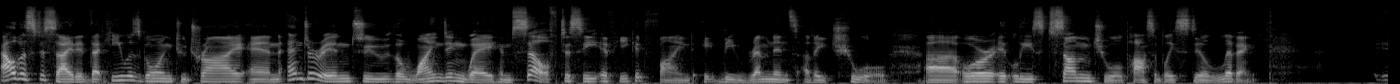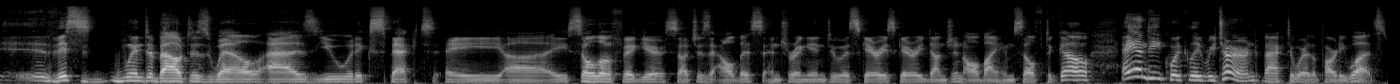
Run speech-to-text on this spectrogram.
Albus decided that he was going to try and enter into the Winding Way himself to see if he could find a, the remnants of a Chuul, uh, or at least some Chuul possibly still living this went about as well as you would expect a uh, a solo figure such as Albus entering into a scary, scary dungeon all by himself to go, and he quickly returned back to where the party was.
